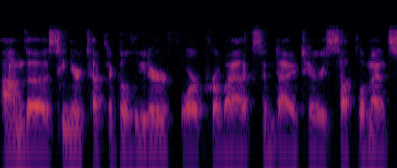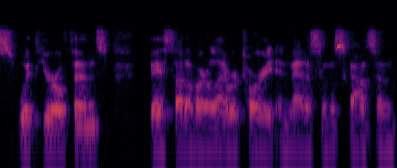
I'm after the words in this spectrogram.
I'm the Senior Technical Leader for Probiotics and Dietary Supplements with Eurofins, based out of our laboratory in Madison, Wisconsin,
